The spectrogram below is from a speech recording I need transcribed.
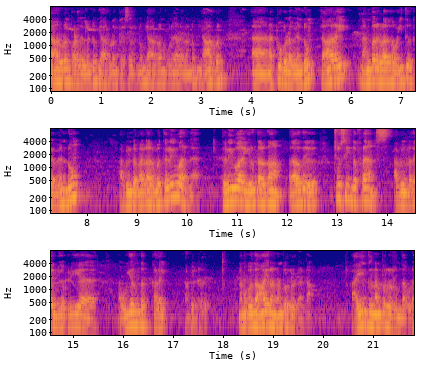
யாருடன் பழக வேண்டும் யாருடன் பேச வேண்டும் யாருடன் உரையாட வேண்டும் யாருடன் நட்பு கொள்ள வேண்டும் யாரை நண்பர்களாக வைத்திருக்க வேண்டும் அப்படின்ற மாதிரிலாம் ரொம்ப தெளிவாக இருங்க. தெளிவாக இருந்தால்தான் அதாவது சூஸிங் த ஃப்ரெண்ட்ஸ் அப்படின்றதே மிகப்பெரிய உயர்ந்த கலை அப்படின்றது. நமக்கு வந்து ஆயிரம் நண்பர்கள் வேண்டாம். ஐந்து நண்பர்கள் இருந்தால் கூட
